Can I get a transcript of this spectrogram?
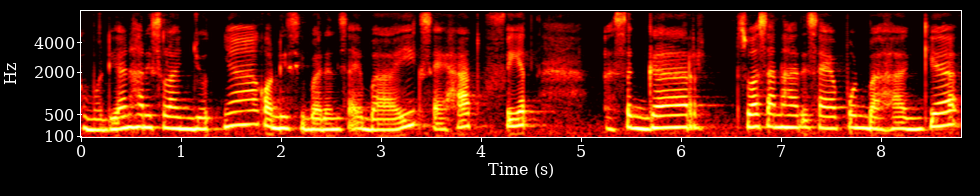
Kemudian hari selanjutnya kondisi badan saya baik, sehat, fit, eh, segar, suasana hati saya pun bahagia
